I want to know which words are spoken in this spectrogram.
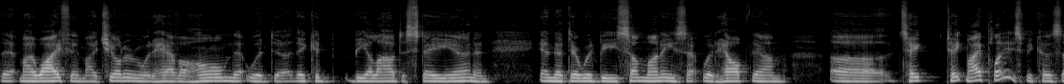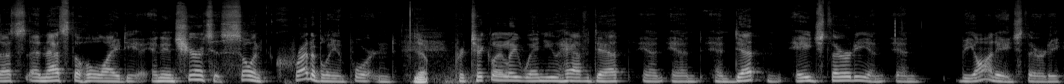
that my wife and my children would have a home that would uh, they could be allowed to stay in, and and that there would be some monies that would help them uh, take take my place because that's and that's the whole idea. And insurance is so incredibly important, Yep. particularly when you have debt and and and debt and age thirty and and beyond age thirty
